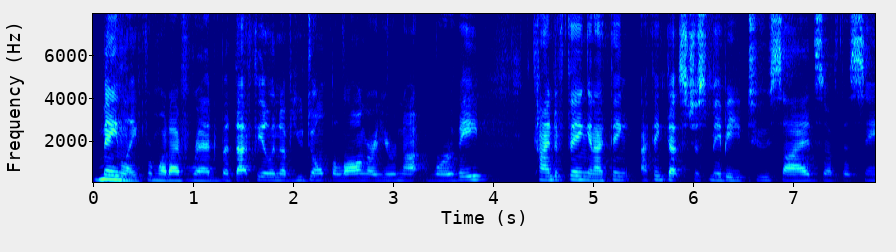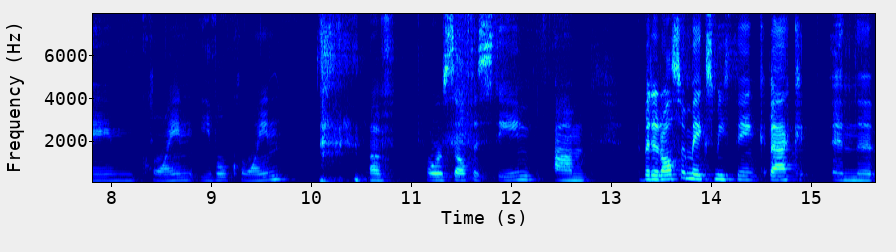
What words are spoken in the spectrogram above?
mainly from what I've read. But that feeling of you don't belong or you're not worthy, kind of thing. And I think I think that's just maybe two sides of the same coin, evil coin, of poor self-esteem. Um, but it also makes me think back in the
